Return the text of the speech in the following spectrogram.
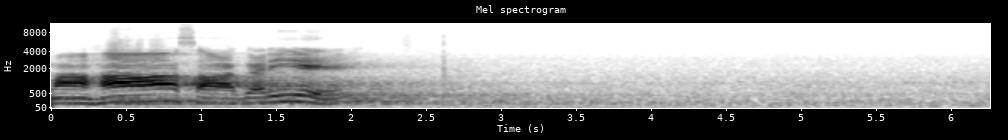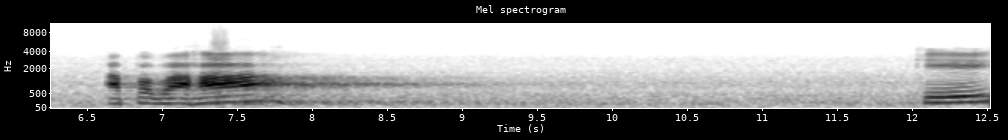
महासागरीय अपवाह की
